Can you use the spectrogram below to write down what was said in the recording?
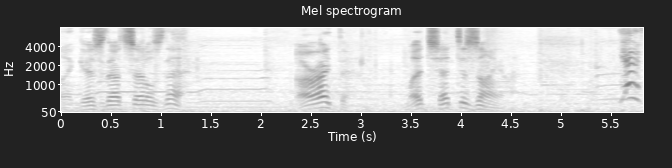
I guess that settles that. Alright then, let's head to Xion. Yes!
